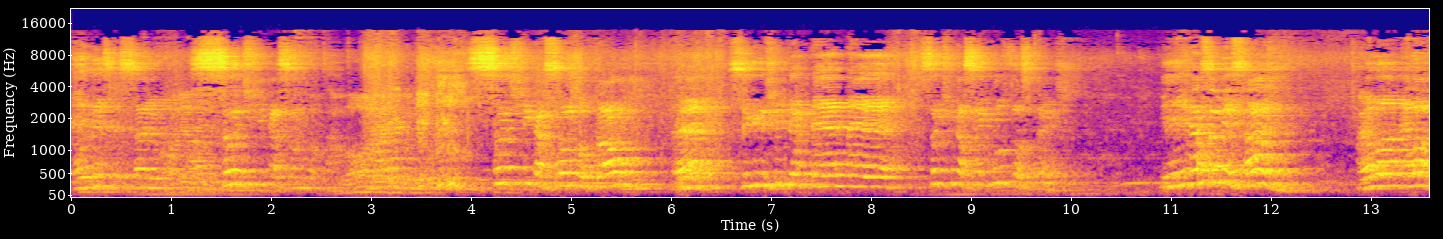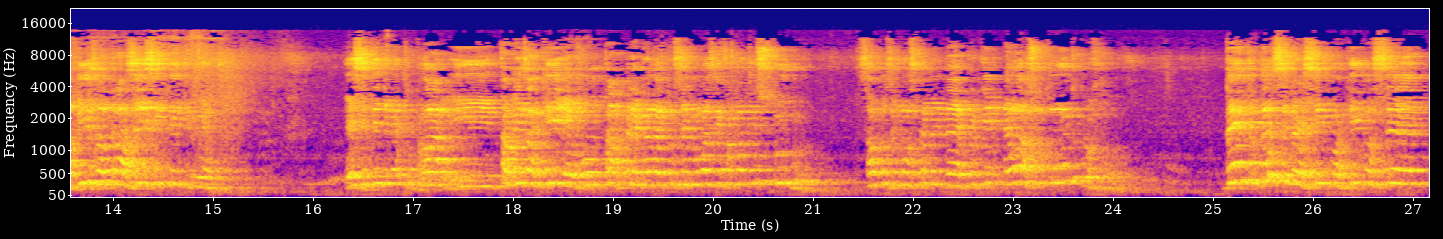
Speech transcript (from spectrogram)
É necessário santificação total. Santificação total é, significa é, é, santificação em todos os aspectos. E essa mensagem, ela, ela visa trazer esse entendimento. Esse entendimento claro. E talvez aqui eu vou estar pregando aqui os irmãos em forma de estudo. Só para os irmãos terem uma ideia, porque é um assunto muito profundo. Dentro desse versículo aqui, você,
